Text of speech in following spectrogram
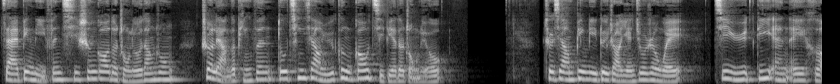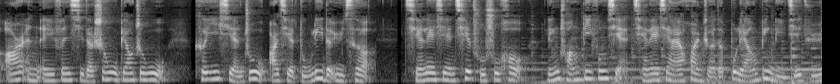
在病理分期升高的肿瘤当中，这两个评分都倾向于更高级别的肿瘤。这项病例对照研究认为，基于 DNA 和 RNA 分析的生物标志物可以显著而且独立的预测前列腺切除术后临床低风险前列腺癌患者的不良病理结局。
